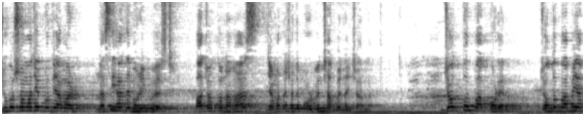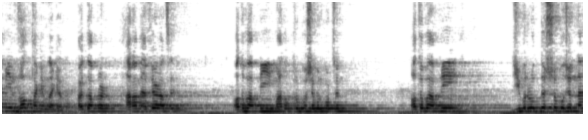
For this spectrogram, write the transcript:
যুব সমাজের প্রতি আমার নাসিহাত এবং রিকোয়েস্ট পাঁচ অক্ত নামাজ জামাতের সাথে পড়বেন, ছাড়বেন না, ইনশাআল্লাহ। যত পাপ করেন, যত পাপে আপনি ইনভলভ থাকেন না কেন, হয়তো আপনার হারাম অ্যাফেয়ার আছে, অথবা আপনি মাদকদ্রব্য সেবন করছেন, অথবা আপনি জীবনের উদ্দেশ্য বোঝেন না,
